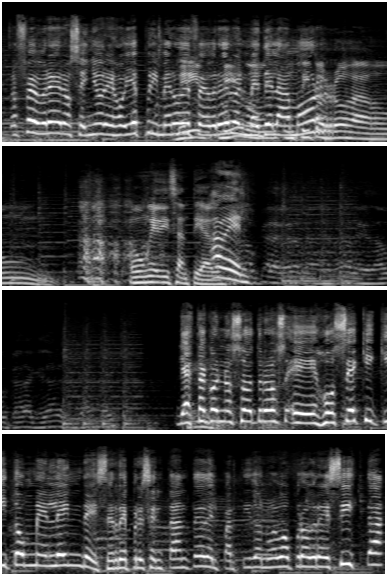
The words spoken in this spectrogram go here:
Esto es febrero, señores. Hoy es primero de febrero, el mes del un- Un amor. Roja un, o un Eddie Santiago. A ver. Ya está con nosotros eh, José Quiquito Meléndez, representante del Partido Nuevo Progresista.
